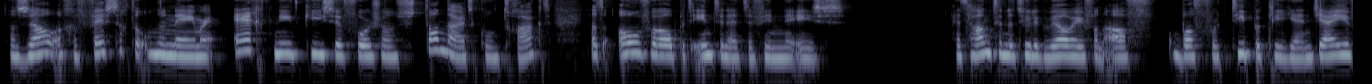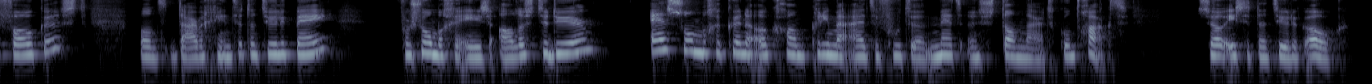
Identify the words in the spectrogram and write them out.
dan zal een gevestigde ondernemer echt niet kiezen voor zo'n standaard contract dat overal op het internet te vinden is. Het hangt er natuurlijk wel weer van af op wat voor type cliënt jij je focust, want daar begint het natuurlijk mee. Voor sommigen is alles te duur, en sommigen kunnen ook gewoon prima uit de voeten met een standaard contract. Zo is het natuurlijk ook.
